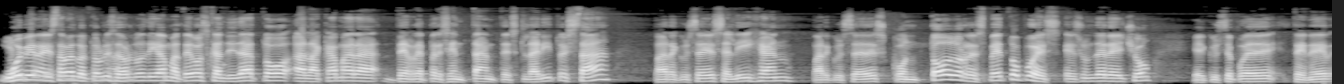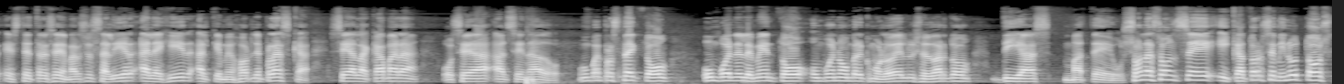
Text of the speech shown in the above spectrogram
Muy bien, ahí estaba el doctor Luis Eduardo Díaz Mateos, candidato a la Cámara de Representantes. Clarito está para que ustedes elijan, para que ustedes, con todo respeto, pues es un derecho el que usted puede tener este 13 de marzo, salir a elegir al que mejor le plazca, sea la Cámara o sea al Senado. Un buen prospecto, un buen elemento, un buen hombre como lo de Luis Eduardo Díaz Mateo. Son las 11 y 14 minutos,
